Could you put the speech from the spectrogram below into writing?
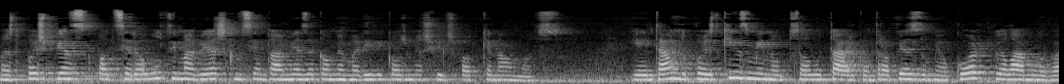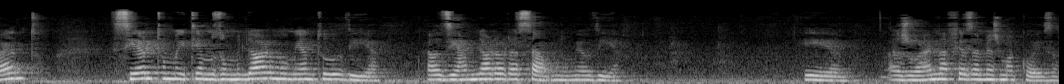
Mas depois penso que pode ser a última vez que me sento à mesa com o meu marido e com os meus filhos para o pequeno almoço. E então, depois de 15 minutos a lutar contra o peso do meu corpo, eu lá me levanto, sento-me e temos o melhor momento do dia. Ela dizia a melhor oração no meu dia. E a Joana fez a mesma coisa.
